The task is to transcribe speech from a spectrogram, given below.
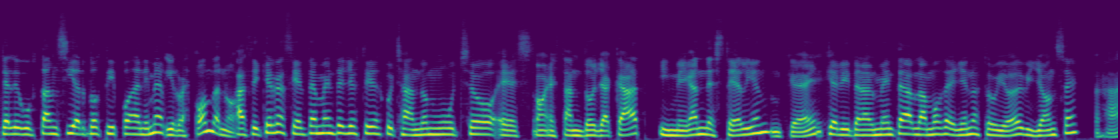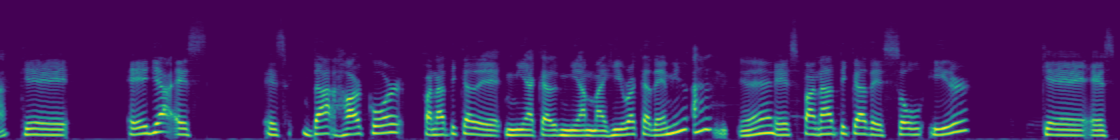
que le gustan ciertos tipos de anime. Y respóndanos. Así que recientemente yo estoy escuchando mucho, son- están Doja Cat y Megan Thee Stallion, Ok. que literalmente hablamos de ella en nuestro video de Beyoncé, Ajá. que ella es, es that hardcore fanática de mi, mi My Hero Academia. Ah, es fanática de Soul Eater, que es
